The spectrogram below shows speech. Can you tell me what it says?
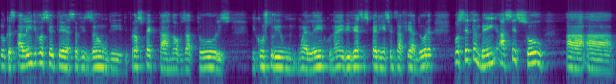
Lucas, além de você ter essa visão de, de prospectar novos atores, de construir um, um elenco, né, e viver essa experiência desafiadora, você também acessou a, a,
